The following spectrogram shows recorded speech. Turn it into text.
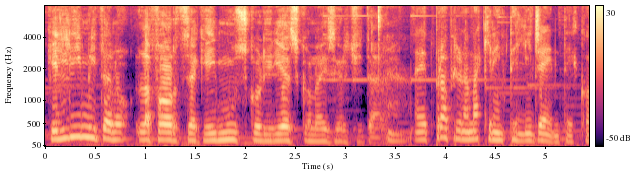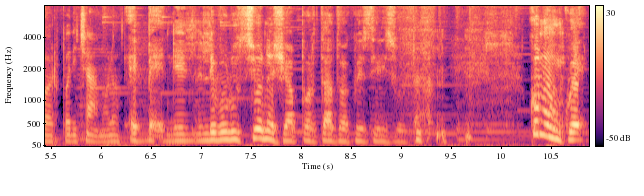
che limitano la forza che i muscoli riescono a esercitare. Ah, è proprio una macchina intelligente il corpo, diciamolo. Ebbene, l'evoluzione ci ha portato a questi risultati. Comunque,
